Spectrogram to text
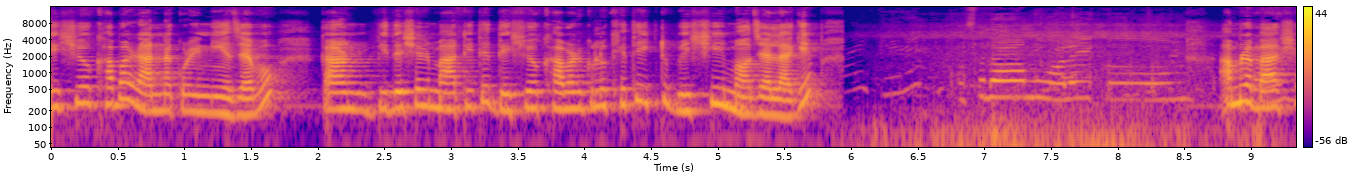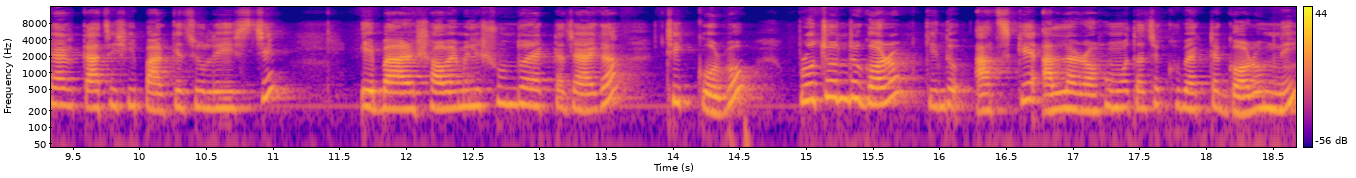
দেশীয় খাবার রান্না করে নিয়ে যাব কারণ বিদেশের মাটিতে দেশীয় খাবারগুলো খেতে একটু বেশি মজা লাগে। আসসালামু আলাইকুম। আমরা বাসার কাছে সেই পার্কে চলে এসেছি। এবার সবাই মিলে সুন্দর একটা জায়গা ঠিক করব। প্রচণ্ড গরম কিন্তু আজকে আল্লাহ রহমত আছে খুব একটা গরম নেই।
